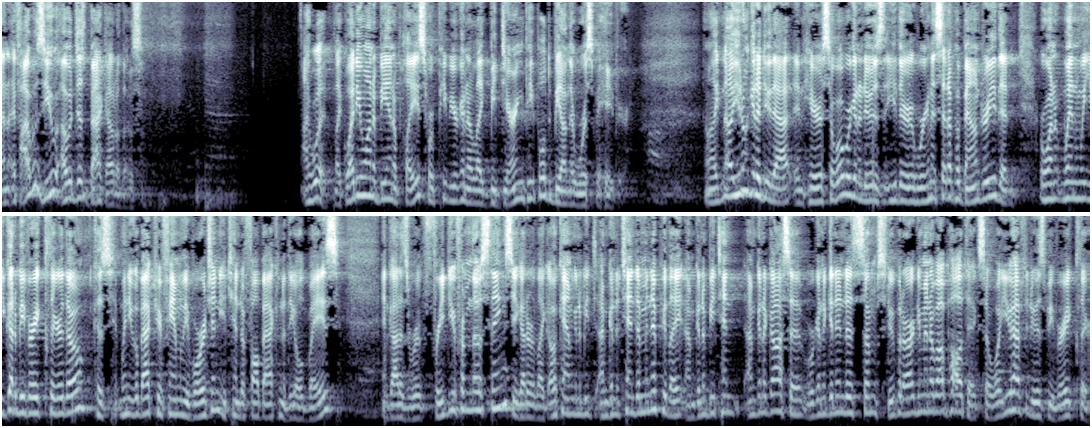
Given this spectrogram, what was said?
And if I was you, I would just back out of those. I would. Like, why do you want to be in a place where people you're gonna like be daring people to be on their worst behavior? Like, no, you don't get to do that in here. So what we're going to do is either we're going to set up a boundary that, or when, when we, you got to be very clear though, because when you go back to your family of origin, you tend to fall back into the old ways. And God has freed you from those things. You got to like, okay, I'm going to be, I'm going to tend to manipulate. I'm going to be, tend, I'm going to gossip. We're going to get into some stupid argument about politics. So what you have to do is be very clear.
